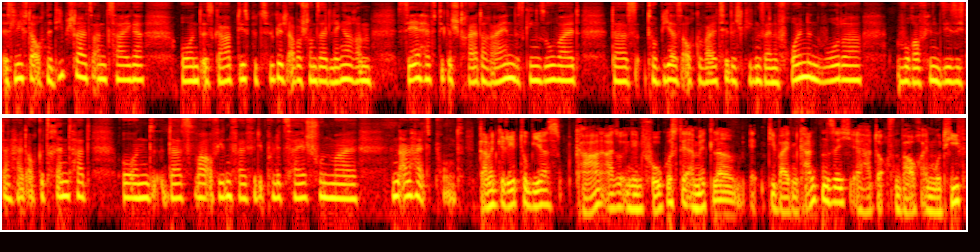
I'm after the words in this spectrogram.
Es lief da auch eine Diebstahlsanzeige und es gab diesbezüglich aber schon seit längerem sehr heftige Streitereien. Das ging so weit, dass Tobias auch gewalttätig gegen seine Freundin wurde woraufhin sie sich dann halt auch getrennt hat. Und das war auf jeden Fall für die Polizei schon mal ein Anhaltspunkt. Damit gerät Tobias K. also in den Fokus der Ermittler. Die beiden kannten sich, er hatte offenbar auch ein Motiv.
